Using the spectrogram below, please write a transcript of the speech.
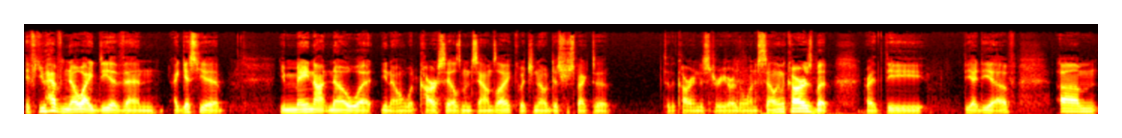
if you have no idea, then I guess you you may not know what you know what car salesman sounds like. Which no disrespect to to the car industry or the ones selling the cars, but right the the idea of. Um,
